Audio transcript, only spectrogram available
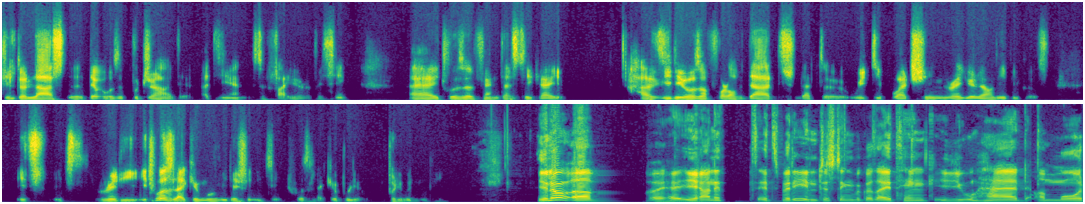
till the last, uh, there was a puja at the, end, the fire, everything. Uh, it was a fantastic. I have videos of all of that that we keep watching regularly because it's it's really it was like a movie. Definitely, it was like a Bollywood movie. You know uh, Jan, it's, it's very interesting because I think you had a more,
